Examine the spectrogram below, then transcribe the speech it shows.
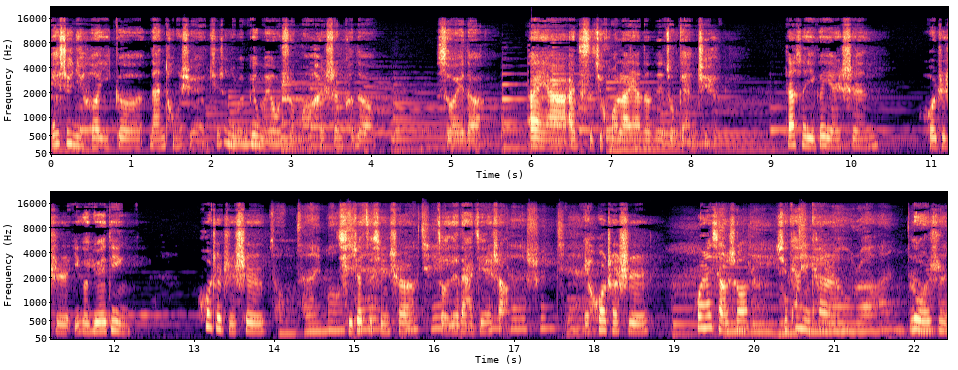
也许你和一个男同学，其实你们并没有什么很深刻的所谓的爱呀、爱的死去活来呀的那种感觉，但是一个眼神，或者是一个约定，或者只是骑着自行车走在大街上，也或者是忽然想说去看一看落日，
